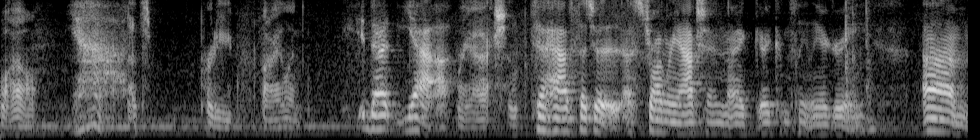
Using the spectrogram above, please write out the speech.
Wow. Yeah. That's pretty violent That, yeah. reaction. to have such a, a strong reaction. I, I completely agree. Um,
